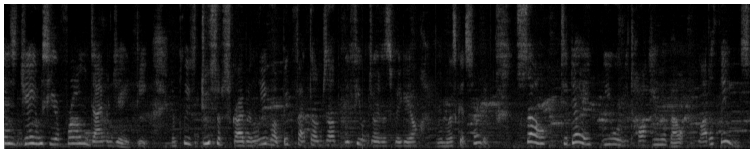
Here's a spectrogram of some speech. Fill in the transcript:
James here from Diamond JD, and please do subscribe and leave a big fat thumbs up if you enjoyed this video, and let's get started. So, today we will be talking about a lot of things.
